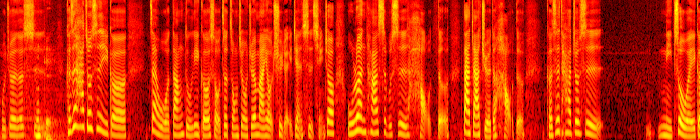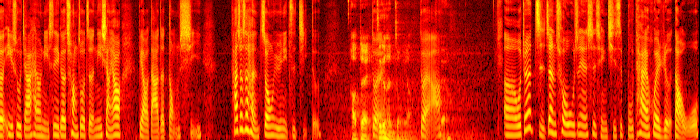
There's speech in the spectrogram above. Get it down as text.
我觉得是。OK，可是它就是一个，在我当独立歌手这中间，我觉得蛮有趣的一件事情。就无论它是不是好的，大家觉得好的，可是它就是你作为一个艺术家，还有你是一个创作者，你想要表达的东西，它就是很忠于你自己的。哦，对，对这个很重要。对啊，对啊，呃，我觉得指正错误这件事情其实不太会惹到我，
